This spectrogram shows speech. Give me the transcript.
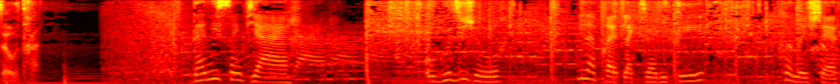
les autres. Danny Saint-Pierre. Au goût du jour, il apprête l'actualité comme un chef.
